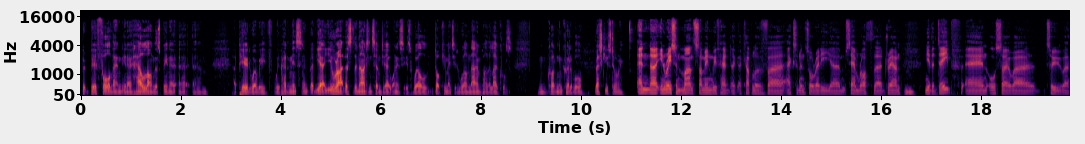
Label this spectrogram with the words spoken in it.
b- before then. You know how long there's been a, a, um, a period where we've we've had an incident. But yeah, you're right. This, the 1978 one is, is well documented, well known by the locals. Mm, quite an incredible rescue story. And uh, in recent months, I mean, we've had a, a couple of uh, accidents already. Um, Sam Roth uh, drowned near the deep, and also uh, two uh,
